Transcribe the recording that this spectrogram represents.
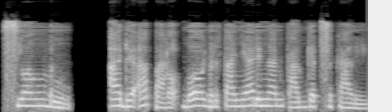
Siong Bu. Ada apa Hok Bo bertanya dengan kaget sekali.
